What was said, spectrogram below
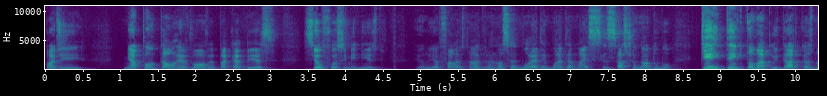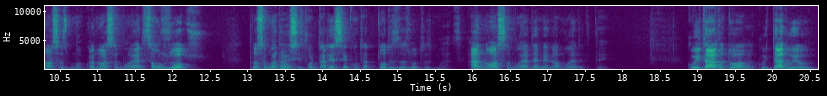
Pode me apontar um revólver para a cabeça. Se eu fosse ministro, eu não ia falar isso. Não, a nossa moeda é a moeda mais sensacional do mundo. Quem tem que tomar cuidado com, as nossas, com a nossa moeda são os outros. Nossa moeda vai se fortalecer contra todas as outras moedas. A nossa moeda é a melhor moeda que tem. Cuidado dólar, cuidado euro,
